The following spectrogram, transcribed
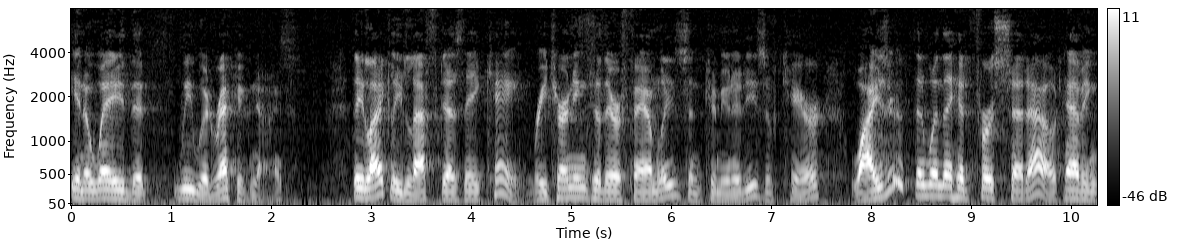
in a way that we would recognize. they likely left as they came, returning to their families and communities of care wiser than when they had first set out, having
